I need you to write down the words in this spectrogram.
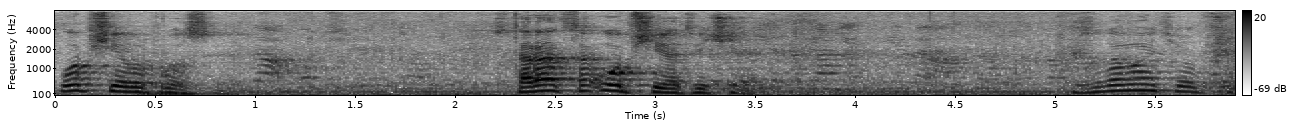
Общие вопросы. Стараться общие отвечать. Задавайте общие.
